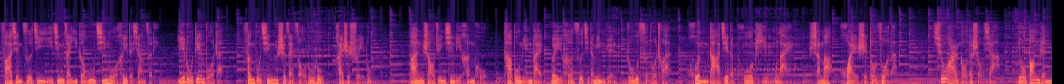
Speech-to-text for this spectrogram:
发现自己已经在一个乌漆墨黑的箱子里，一路颠簸着，分不清是在走陆路还是水路。安少军心里很苦，他不明白为何自己的命运如此多舛。混大街的泼皮无赖，什么坏事都做的。邱二狗的手下有帮人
